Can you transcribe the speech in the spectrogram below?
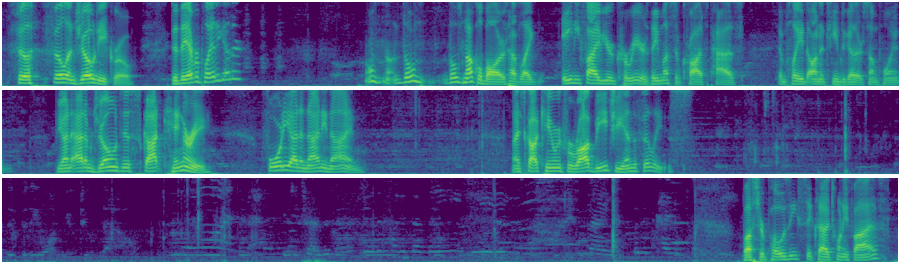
Phil, Phil and Joe Niekro. Did they ever play together? Oh, those, those knuckleballers have like 85 year careers. They must have crossed paths and played on a team together at some point. Beyond Adam Jones is Scott Kingery. 40 out of 99. Nice Scott Kingery for Rob Beachy and the Phillies. Buster Posey, 6 out of 25.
